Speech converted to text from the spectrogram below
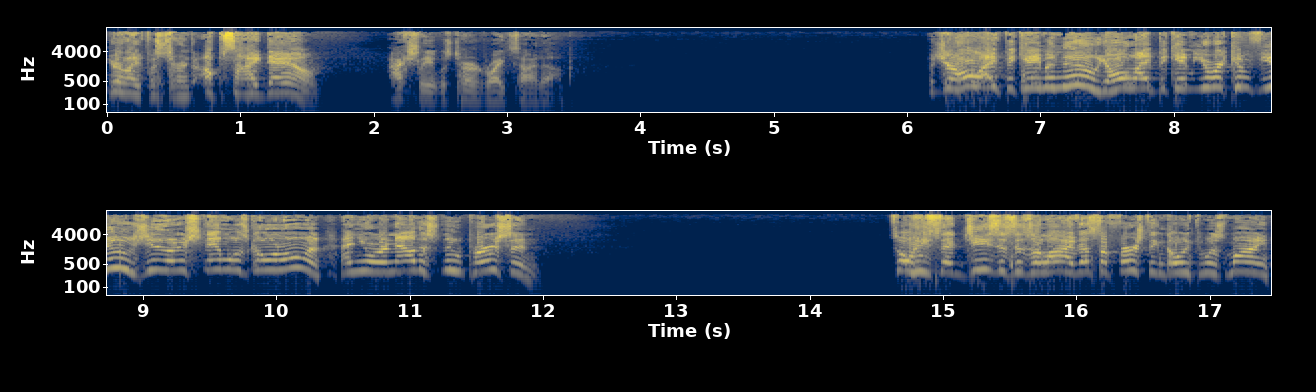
Your life was turned upside down. Actually, it was turned right side up. But your whole life became anew. Your whole life became, you were confused. You didn't understand what was going on. And you are now this new person. So he said, Jesus is alive. That's the first thing going through his mind.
